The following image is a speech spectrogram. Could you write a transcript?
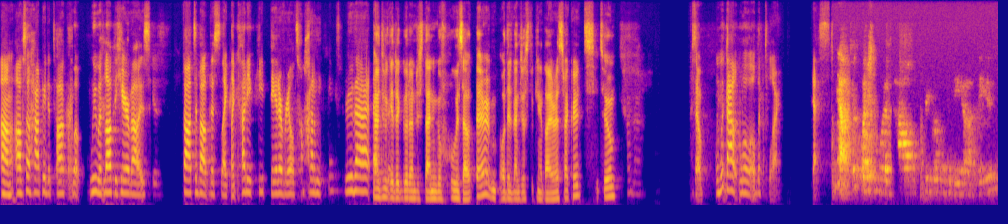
um, also happy to talk. What we would love to hear about is, is thoughts about this, like like how do you keep data real time? How do we think through that? How do we get a good understanding of who is out there other than just looking at IRS records too? Mhm. So with that, we'll open the floor. Yes. Yeah, the question was how frequently the data updated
